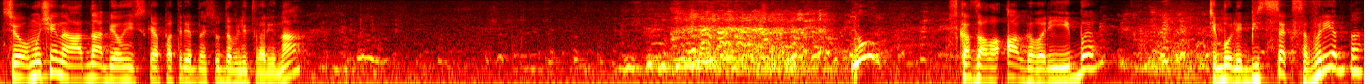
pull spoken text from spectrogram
Все, мужчина, одна биологическая потребность удовлетворена. Ну, сказала А, говори и Б. Тем более без секса вредно.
